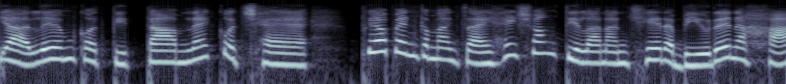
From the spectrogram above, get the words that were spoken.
อย่าลืมกดติดตามและกดแชร์ เพื่อเป็นกำลังใจให้ช่องติลานันเคดบิวด้วยนะคะ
